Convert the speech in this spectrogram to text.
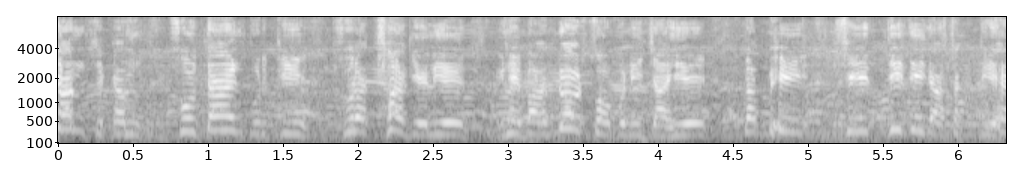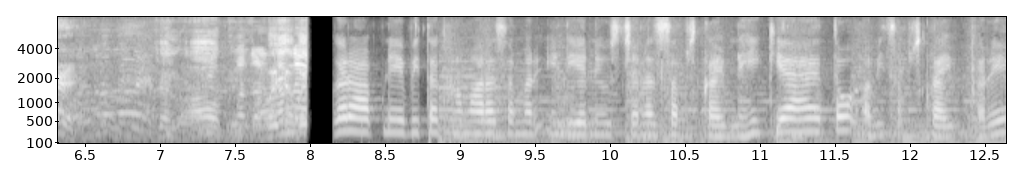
कम से कम सुल्तानपुर की सुरक्षा के लिए इन्हें बागडोर सौंपनी चाहिए तब भी सीट जीती जा सकती है। अगर आपने अभी तक हमारा Samar India news channel subscribe नहीं किया है तो अभी सब्सक्राइब करें।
